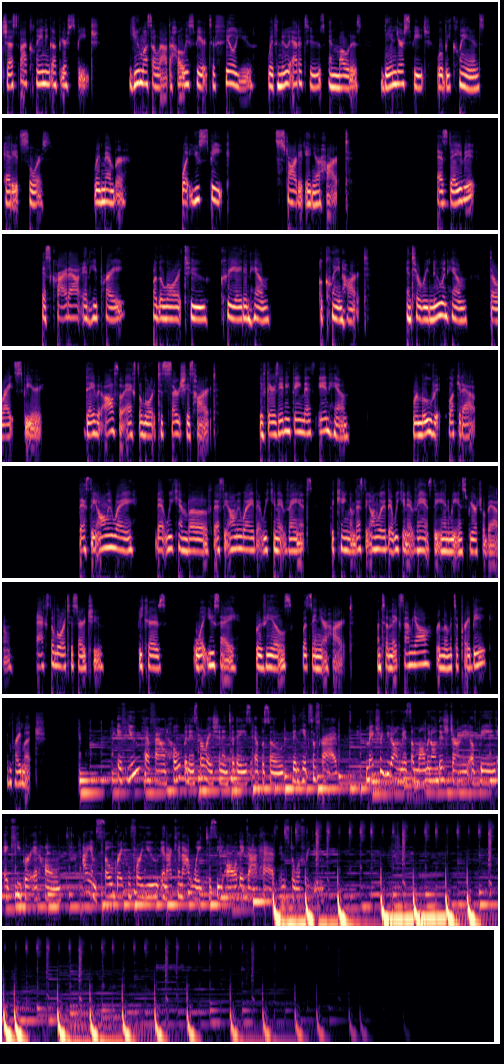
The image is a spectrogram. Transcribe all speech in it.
just by cleaning up your speech, you must allow the Holy Spirit to fill you with new attitudes and motives. Then your speech will be cleansed at its source. Remember, what you speak started in your heart. As David has cried out and he prayed, for the Lord to create in him a clean heart and to renew in him the right spirit. David also asked the Lord to search his heart. If there's anything that's in him, remove it, pluck it out. That's the only way that we can love. That's the only way that we can advance the kingdom. That's the only way that we can advance the enemy in spiritual battle. Ask the Lord to search you because what you say reveals what's in your heart. Until next time, y'all, remember to pray big and pray much. If you have found hope and inspiration in today's episode, then hit subscribe. Make sure you don't miss a moment on this journey of being a keeper at home. I am so grateful for you, and I cannot wait to see all that God has in store for you.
